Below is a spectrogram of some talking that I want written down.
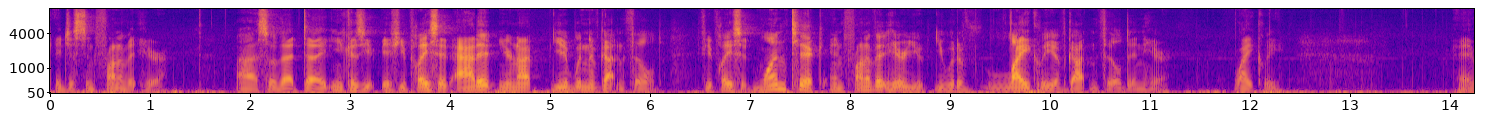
okay just in front of it here. Uh, so that because uh, if you place it at it you're not you wouldn't have gotten filled. If you place it one tick in front of it here you you would have likely have gotten filled in here. Likely. Okay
